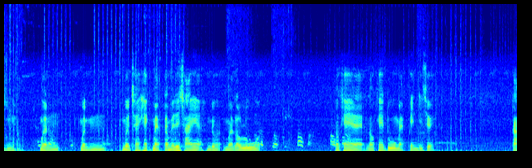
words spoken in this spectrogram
ยิงเหมือนเหมือนเหมือนใช้แฮกแมปแต่ไม่ได้ใช้อะเดี๋ยวเหมือนเรารู้อะเราแค่เราแค่ดูแมปเป็นเฉยๆกะ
